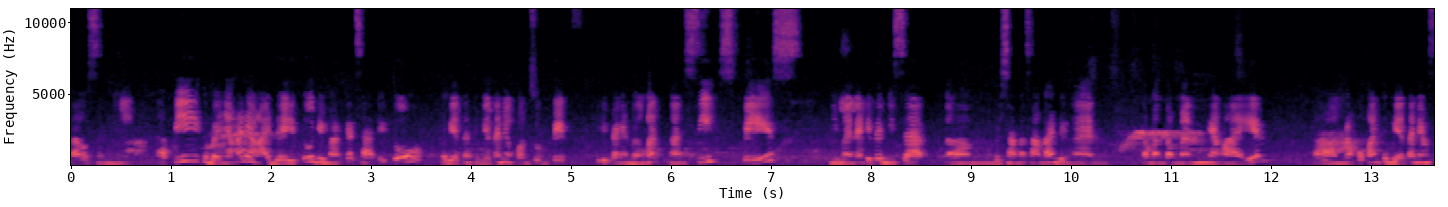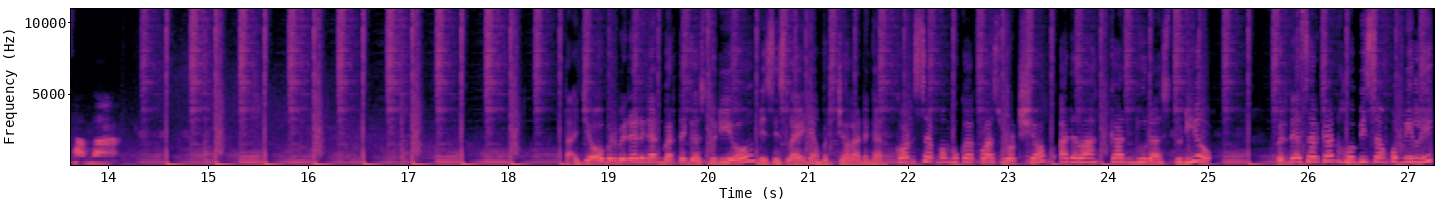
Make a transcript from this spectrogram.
atau seni. Tapi kebanyakan yang ada itu di market saat itu kegiatan-kegiatan yang konsumtif. Jadi pengen banget ngasih space di mana kita bisa um, bersama-sama dengan teman-teman yang lain um, melakukan kegiatan yang sama. Tak jauh berbeda dengan Bartega Studio, bisnis lain yang berjalan dengan konsep membuka kelas workshop adalah Kandura Studio. Berdasarkan hobi sang pemilik,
